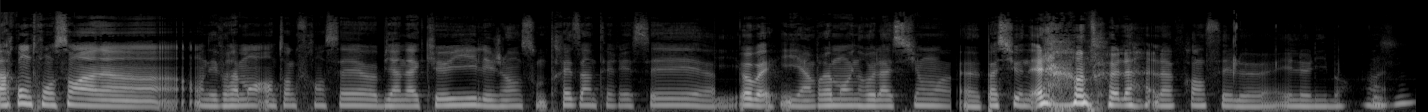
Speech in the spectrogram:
Par contre, on sent un, on est vraiment en tant que Français euh, bien accueillis, les gens sont très intéressés. Euh, oh ouais, il y a vraiment une relation euh, passionnelle entre la, France et le, et le Liban. Mhm.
